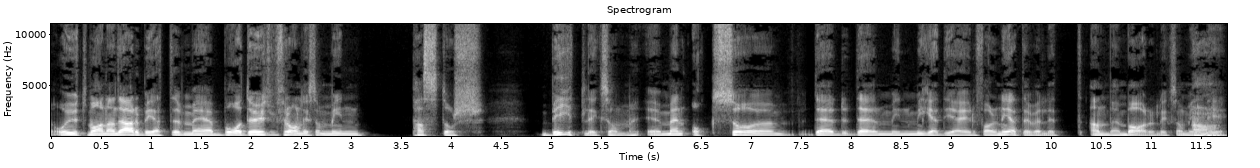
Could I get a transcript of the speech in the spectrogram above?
och utmanande arbete med både utifrån liksom min pastorsbit liksom. Eh, Men också där, där min mediaerfarenhet är väldigt användbar liksom Ja. i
